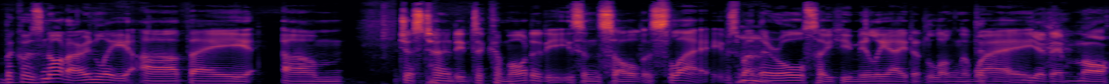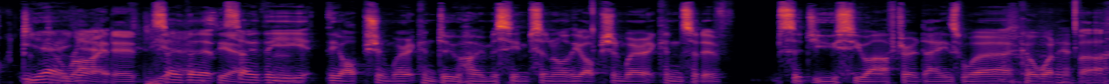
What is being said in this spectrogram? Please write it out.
because not only are they um, just turned into commodities and sold as slaves, but they're also humiliated along the way. Yeah, they're mocked, yeah, derided. Yeah. So yes, the yeah. so the the option where it can do Homer Simpson or the option where it can sort of seduce you after a day's work or whatever.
